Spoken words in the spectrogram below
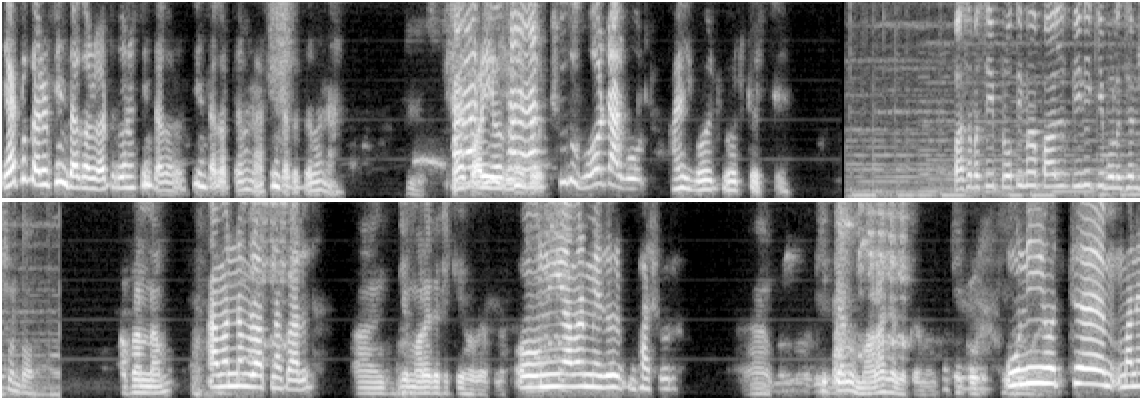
এত কেন চিন্তা করো এত কেন চিন্তা করো? চিন্তা করতে হবে না চিন্তা করতে হবে না। শুধু ভোট আর ভোট। খালি ভোট ভোট করছে। পাশাপাশি প্রতিমা পাল তিনি কি বলেছেন শুনব? আপনার নাম? আমার নাম রত্না পাল। আহ, যে মারা গেছে কি হবে আপনার? ও উনি আমার মেজর ভাসুর। কি কেন মারা গেল কেন? উনি হচ্ছে মানে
